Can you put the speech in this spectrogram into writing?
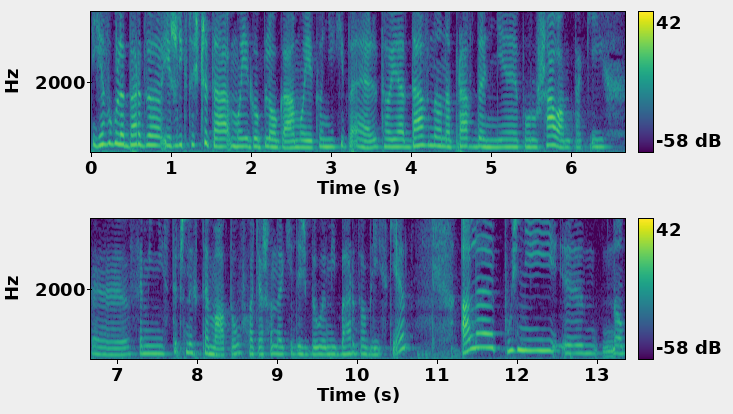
Ja w ogóle bardzo, jeżeli ktoś czyta mojego bloga, mojekoniki.pl, to ja dawno naprawdę nie poruszałam takich e, feministycznych tematów, chociaż one kiedyś były mi bardzo bliskie, ale później e, no,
